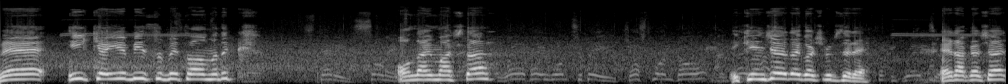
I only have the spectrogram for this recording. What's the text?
Ve ilk yayı 1-0 tamamladık. Online maçta. Where they want to be. Just one goal and İkinci yarıda görüşmek üzere. Evet arkadaşlar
